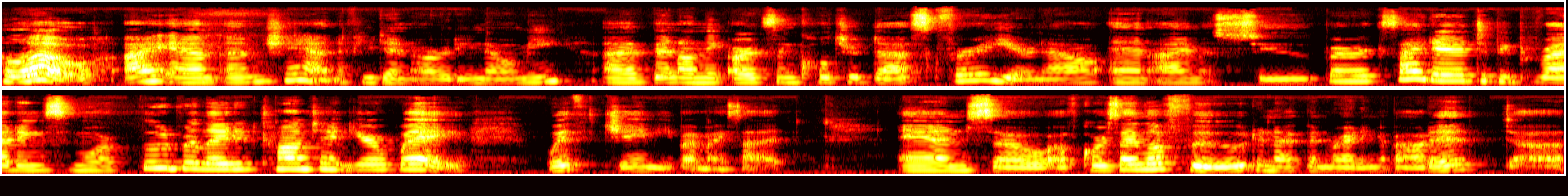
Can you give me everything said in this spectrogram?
Hello, I am M. Chan, if you didn't already know me. I've been on the arts and culture desk for a year now, and I'm super excited to be providing some more food related content your way with Jamie by my side. And so, of course, I love food, and I've been writing about it, duh.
